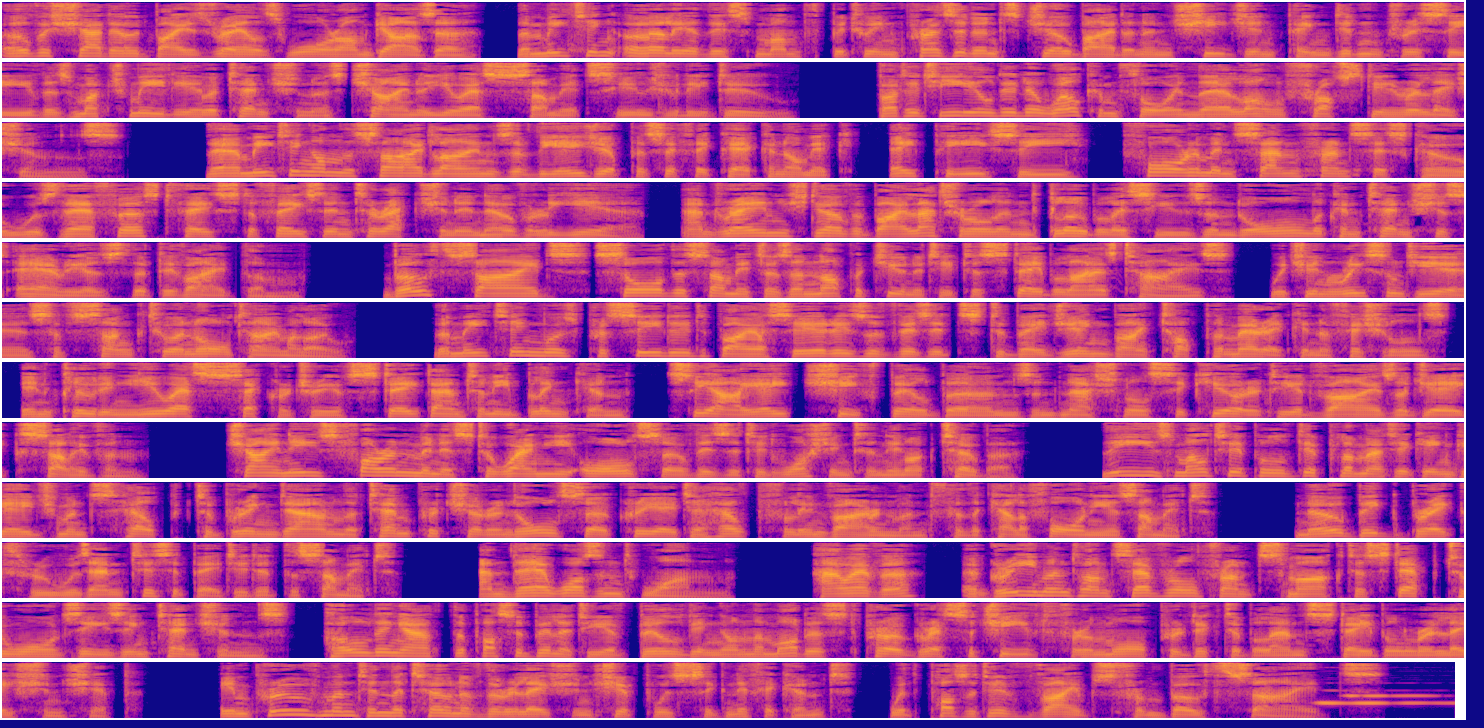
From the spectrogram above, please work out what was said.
overshadowed by Israel's war on Gaza, the meeting earlier this month between Presidents Joe Biden and Xi Jinping didn't receive as much media attention as China-US summits usually do. But it yielded a welcome thaw in their long frosty relations. Their meeting on the sidelines of the Asia-Pacific Economic, APEC, Forum in San Francisco was their first face-to-face -face interaction in over a year, and ranged over bilateral and global issues and all the contentious areas that divide them. Both sides saw the summit as an opportunity to stabilize ties, which in recent years have sunk to an all-time low. The meeting was preceded by a series of visits to Beijing by top American officials, including U.S. Secretary of State Antony Blinken, CIA Chief Bill Burns and National Security Advisor Jake Sullivan. Chinese Foreign Minister Wang Yi also visited Washington in October. These multiple diplomatic engagements helped to bring down the temperature and also create a helpful environment for the California summit. No big breakthrough was anticipated at the summit. And there wasn't one. However, agreement on several fronts marked a step towards easing tensions, holding out the possibility of building on the modest progress achieved for a more predictable and stable relationship. Improvement in the tone of the relationship was significant, with positive vibes from both sides.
